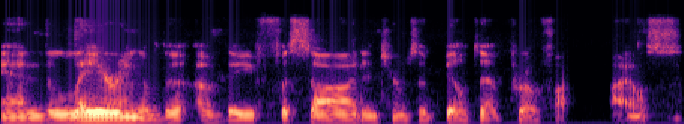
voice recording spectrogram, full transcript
and the layering of the, of the facade in terms of built up profiles.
